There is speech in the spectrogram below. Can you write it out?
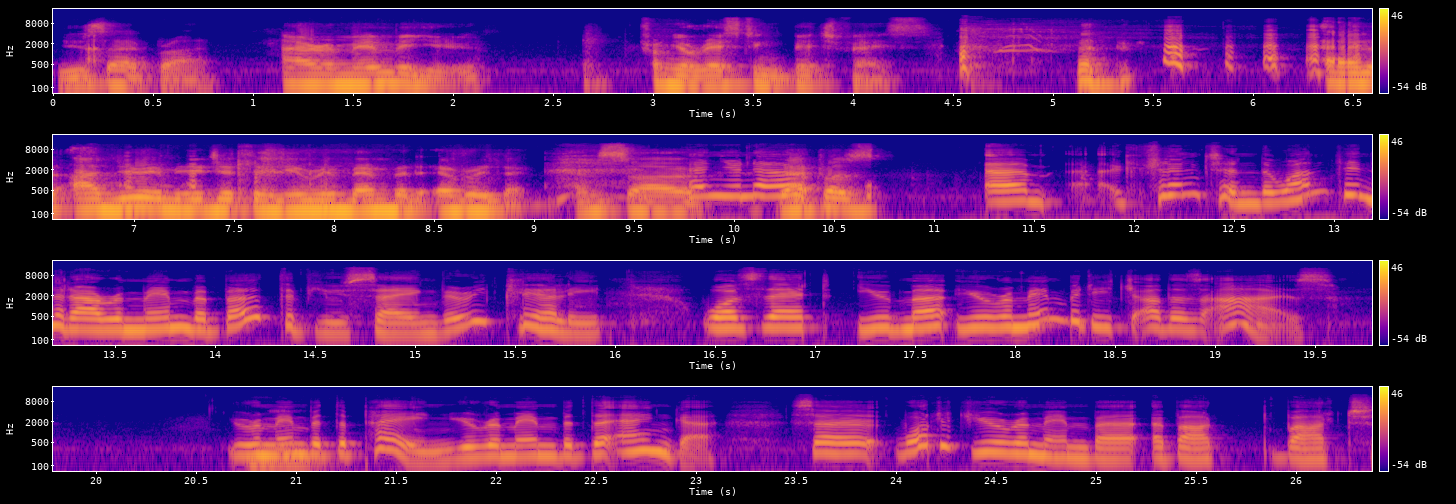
"You say it, Bryan." I remember you from your resting bitch face. and I knew immediately he remembered everything, and so and you know that was. Um, Clinton, the one thing that I remember both of you saying very clearly was that you you remembered each other's eyes. You remembered the pain. You remembered the anger. So, what did you remember about about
